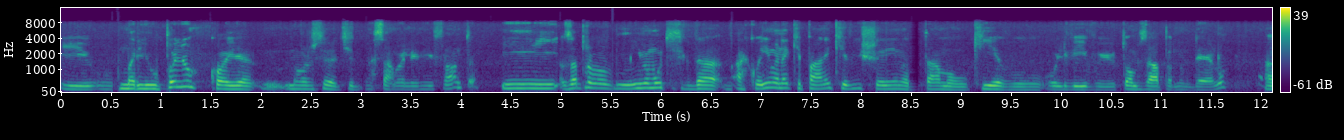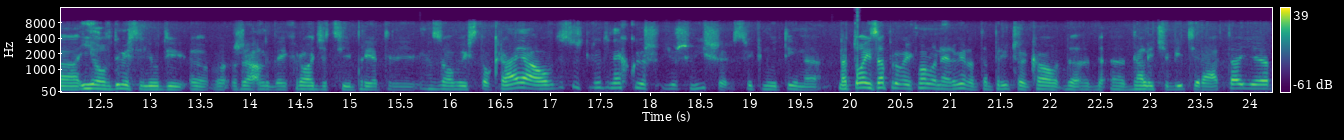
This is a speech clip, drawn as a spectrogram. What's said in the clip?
i u Mariupolju, koji je, može se reći, na samoj liniji fronta. I zapravo imam utisak da ako ima neke panike, više ima tamo u Kijevu, u Lvivu i u tom zapadnom delu. I ovde mi se ljudi uh, žali da ih rođaci i prijatelji zovu iz tog kraja, a ovde su ljudi nekako još, još više sviknuti na, na to i zapravo ih malo nervira ta priča kao da, da, da li će biti rata, jer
